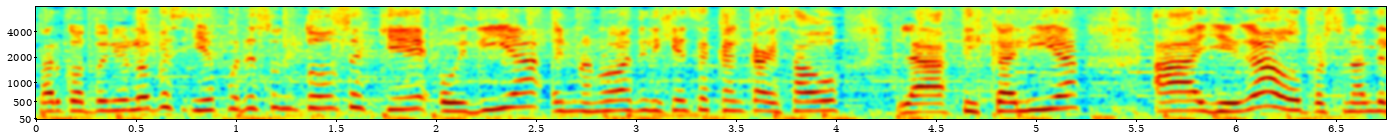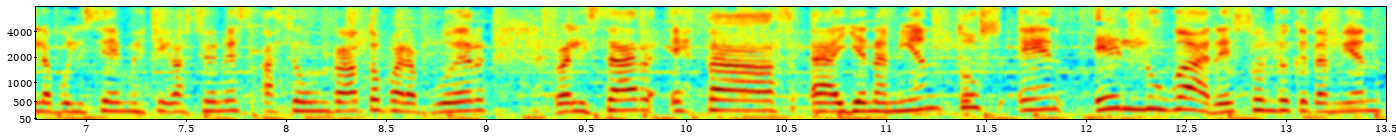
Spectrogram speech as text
Marco Antonio López, y es por eso entonces que hoy día en unas nuevas diligencias que ha encabezado la Fiscalía ha llegado personal de la Policía de Investigaciones hace un rato para poder realizar esta allanamientos en el lugar. Eso es lo que también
